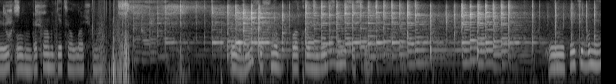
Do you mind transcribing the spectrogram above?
Evet oğlum rakamı geç Allah aşkına. Oğlum sesine bakalım bir sana sesi. Ee, peki bu ne?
